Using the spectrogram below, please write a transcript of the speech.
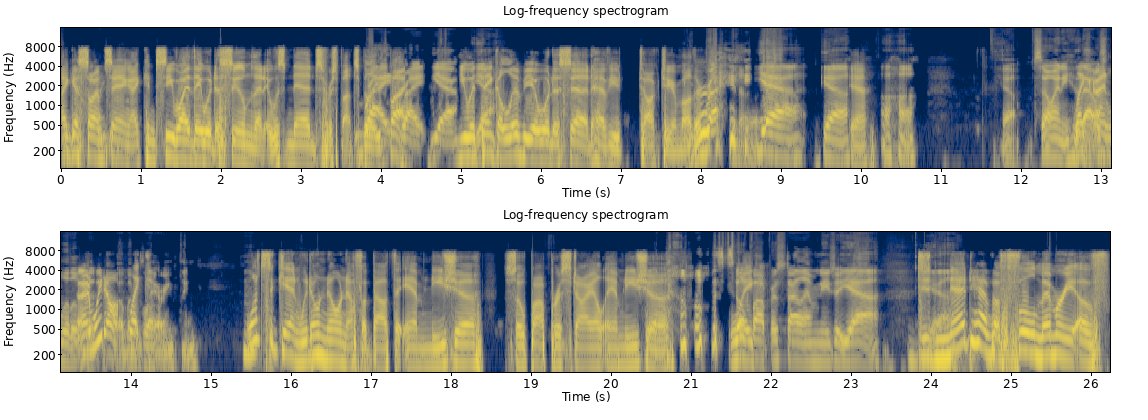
I guess so. I'm saying I can see why they would assume that it was Ned's responsibility, right, but right, yeah, you would yeah. think Olivia would have said, "Have you talked to your mother?" right? You know? yeah, yeah, Yeah. uh huh, yeah. So anywho, Like, that was a little and bit we don't, of a like- glaring thing. Hmm. Once again, we don't know enough about the amnesia soap opera style amnesia. soap Like- opera style amnesia. Yeah. Did Yeah. Ned have a full memory of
